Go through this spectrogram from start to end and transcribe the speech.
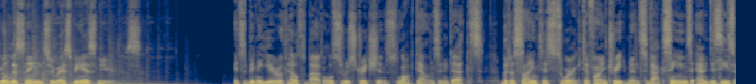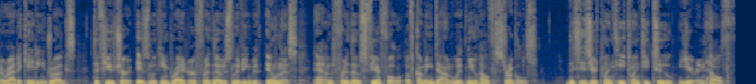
You're listening to SBS News. It's been a year of health battles, restrictions, lockdowns, and deaths. But as scientists work to find treatments, vaccines, and disease eradicating drugs, the future is looking brighter for those living with illness and for those fearful of coming down with new health struggles. This is your 2022 year in health.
